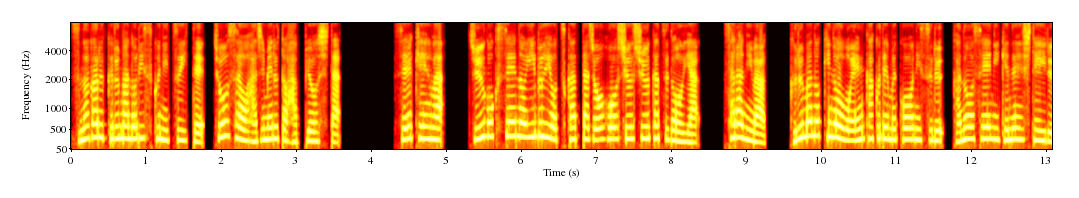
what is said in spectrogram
つながる車のリスクについて調査を始めると発表した。政権は、中国製の EV を使った情報収集活動や、さらには、車の機能を遠隔で無効にする可能性に懸念している。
